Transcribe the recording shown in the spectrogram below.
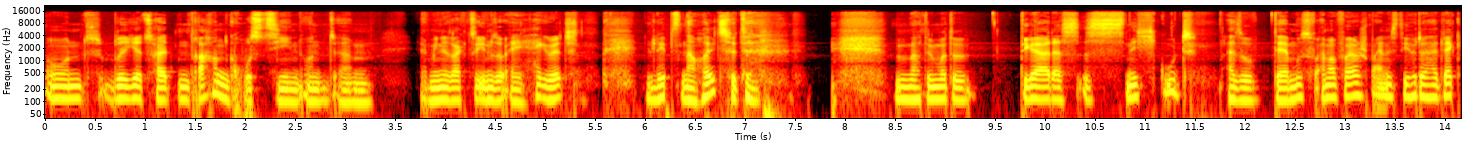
und will jetzt halt einen Drachen großziehen. Und ähm, Hermine sagt zu ihm so, ey, Hagrid, du lebst in einer Holzhütte. nach dem Motto, Digga, das ist nicht gut. Also, der muss einmal Feuer speien, ist die Hütte halt weg.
